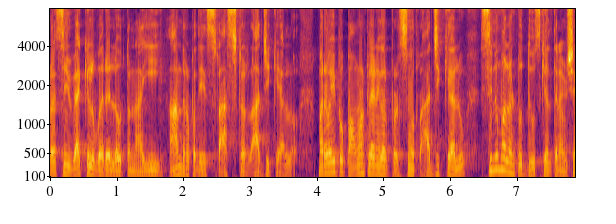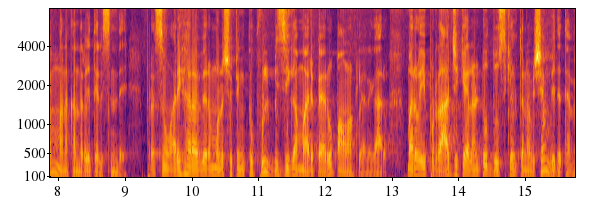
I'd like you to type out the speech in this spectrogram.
ప్రస్తుతం వ్యాఖ్యలు వైరల్ అవుతున్నాయి ఆంధ్రప్రదేశ్ రాష్ట్ర రాజకీయాల్లో. మరోవైపు పవన్ కళ్యాణ్ గారు ప్రస్తుతం రాజకీయాలు సినిమాలంటూ దూసుకెళ్తున్న విషయం మనకందరికీ తెలిసిందే. ప్రస్తుతం హరిహర వీరమ్మల షూటింగ్తో ఫుల్ బిజీగా మారిపోయారు పవన్ కళ్యాణ్ గారు. మరోవైపు రాజకీయాలంటూ దూసుకెళ్తున్న విషయం విదితమే.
